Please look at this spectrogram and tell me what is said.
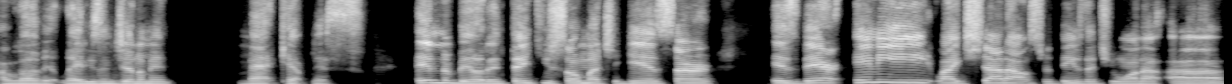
I love it. Ladies and gentlemen, Matt Kepnes in the building. Thank you so much again, sir. Is there any like shout outs or things that you want to uh,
